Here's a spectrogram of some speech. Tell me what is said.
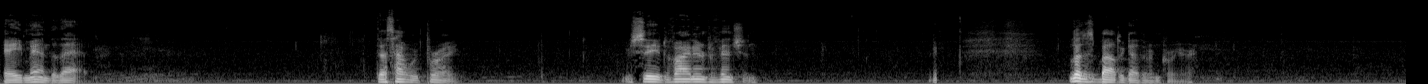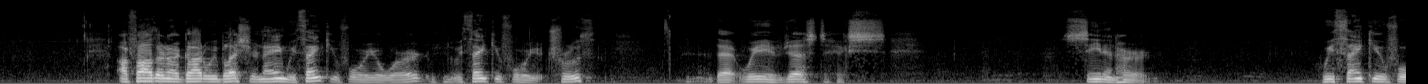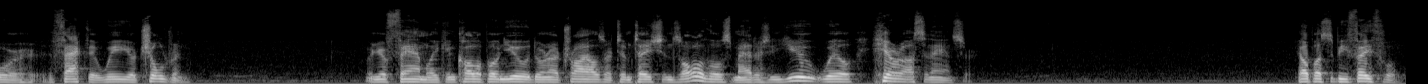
Amen to that. That's how we pray. Receive divine intervention. Let us bow together in prayer. Our Father and our God, we bless your name. We thank you for your word. We thank you for your truth that we have just ex- seen and heard. We thank you for the fact that we, your children, when your family can call upon you during our trials, our temptations, all of those matters, and you will hear us and answer. Help us to be faithful,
